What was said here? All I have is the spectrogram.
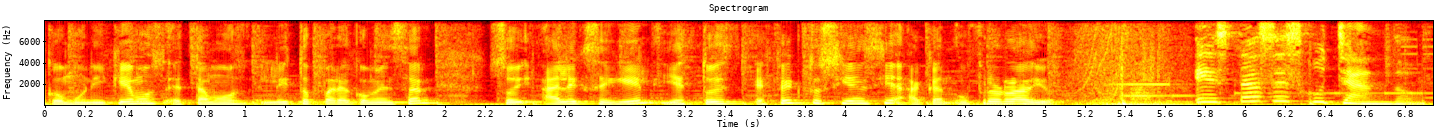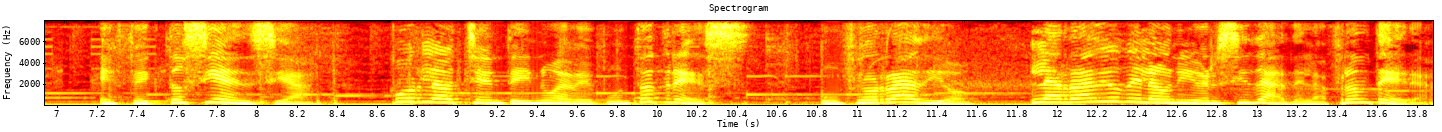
comuniquemos. Estamos listos para comenzar. Soy Alex Eguel y esto es Efecto Ciencia acá en UFRO Radio. Estás escuchando Efecto Ciencia por la 89.3 UFRO Radio, la radio de la Universidad de la Frontera.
